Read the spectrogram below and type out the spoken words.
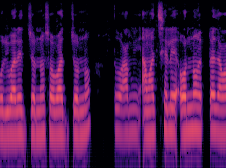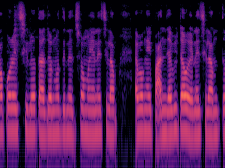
পরিবারের জন্য, সবার জন্য। তো আমি, আমার ছেলে অন্য একটা জামা পরেছিল, তার জন্মদিনের সময় এনেছিলাম এবং এই পাঞ্জাবিটাও এনেছিলাম। তো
